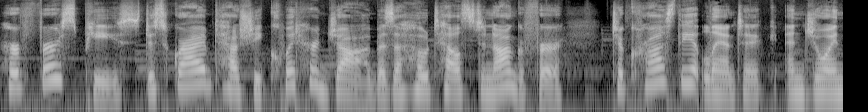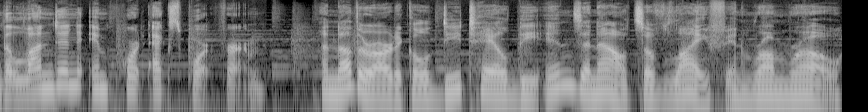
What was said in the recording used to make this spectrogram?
Her first piece described how she quit her job as a hotel stenographer to cross the Atlantic and join the London import export firm. Another article detailed the ins and outs of life in Rum Row.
